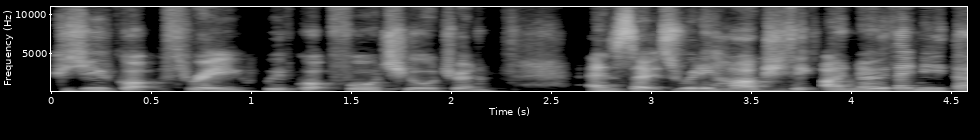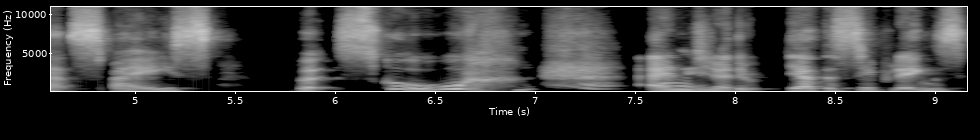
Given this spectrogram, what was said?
because you've got three, we've got four children. And so it's really hard because you think, I know they need that space, but school and right. you know the, the other siblings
